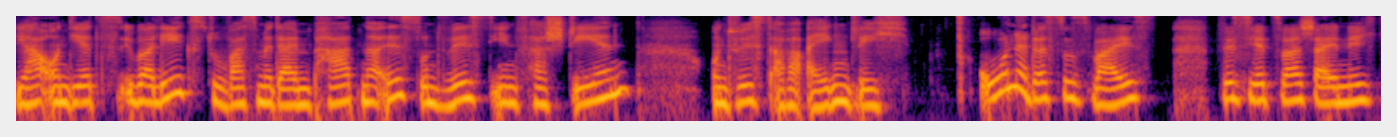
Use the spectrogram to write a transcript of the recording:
Ja, und jetzt überlegst du, was mit deinem Partner ist und willst ihn verstehen und willst aber eigentlich, ohne dass du es weißt, bis jetzt wahrscheinlich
